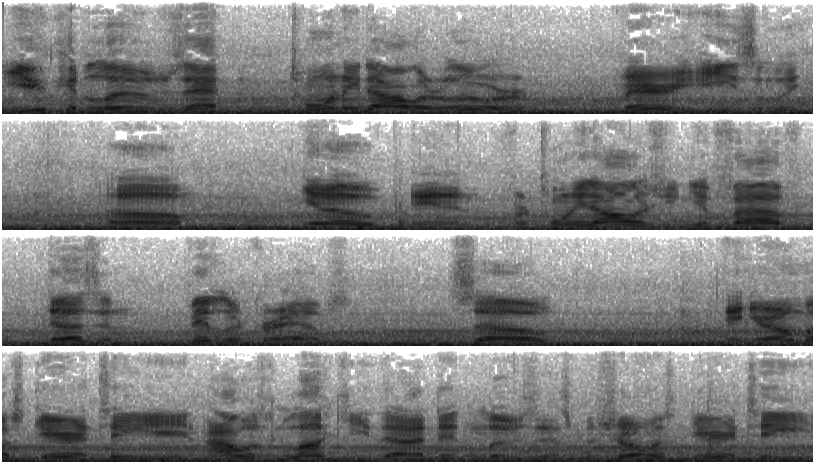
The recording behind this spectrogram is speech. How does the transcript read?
you could lose that $20 lure very easily. Um, you know, and for $20 you can get five dozen fiddler crabs. So, and you're almost guaranteed, I was lucky that I didn't lose this, but you're almost guaranteed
